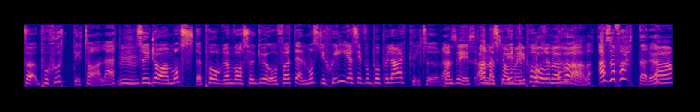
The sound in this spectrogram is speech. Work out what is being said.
för, på 70-talet. Mm. Så idag måste porren vara så grov för att den måste ju skilja sig från populärkulturen. Precis, annars, annars skulle ju inte ju porr porren behöva. Alltså fattar du? Ja.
